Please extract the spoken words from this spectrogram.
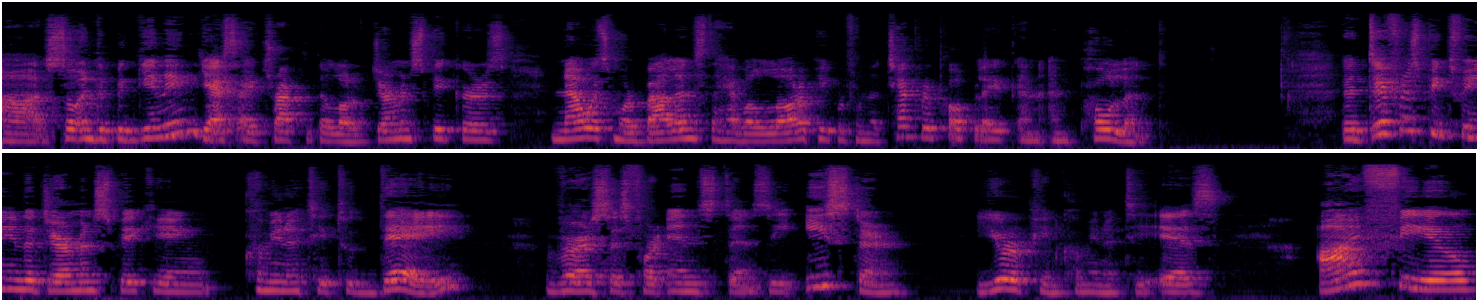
Uh, so in the beginning, yes, I attracted a lot of German speakers. Now it's more balanced. I have a lot of people from the Czech Republic and, and Poland. The difference between the German speaking community today versus, for instance, the Eastern European community is I feel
